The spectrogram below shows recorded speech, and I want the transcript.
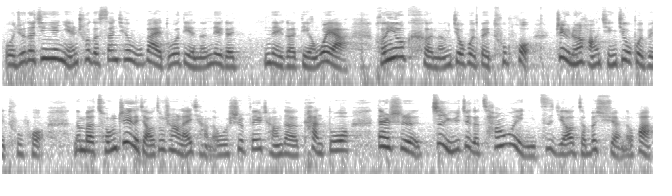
我觉得今年年初的三千五百多点的那个那个点位啊，很有可能就会被突破，这轮行情就会被突破。那么从这个角度上来讲呢，我是非常的看多。但是至于这个仓位你自己要怎么选的话，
